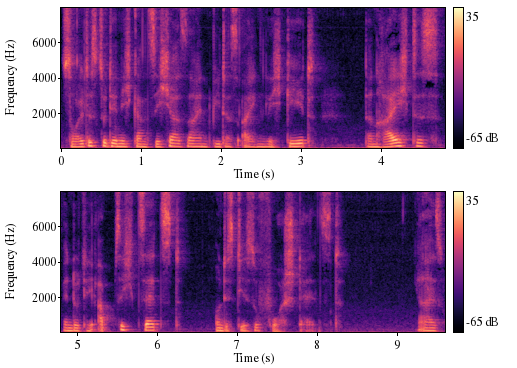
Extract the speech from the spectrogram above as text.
Solltest du dir nicht ganz sicher sein, wie das eigentlich geht, dann reicht es, wenn du die Absicht setzt und es dir so vorstellst. Also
